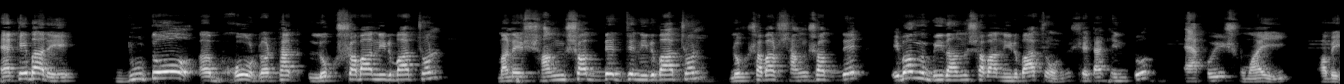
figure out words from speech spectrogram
একেবারে দুটো ভোট, অর্থাৎ লোকসভা নির্বাচন মানে সাংসদদের যে নির্বাচন, লোকসভার সাংসদদের এবং বিধানসভা নির্বাচন, সেটা কিন্তু একই সময়েই হবে।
